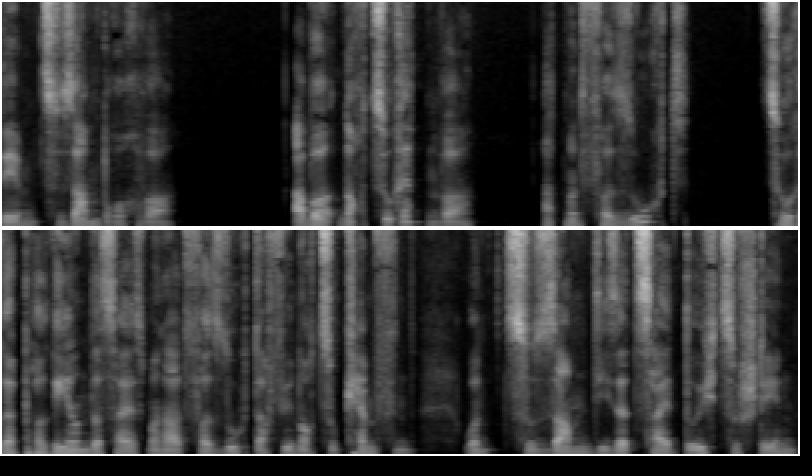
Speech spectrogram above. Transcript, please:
dem Zusammenbruch war, aber noch zu retten war, hat man versucht zu reparieren. Das heißt, man hat versucht dafür noch zu kämpfen und zusammen diese Zeit durchzustehen,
